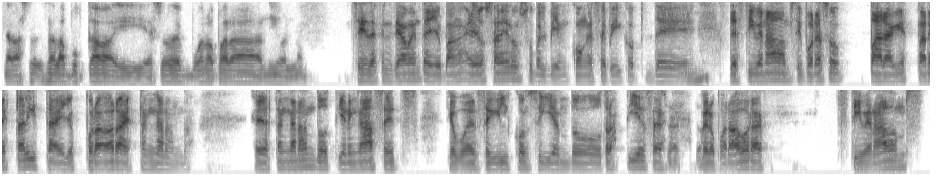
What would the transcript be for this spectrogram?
se las buscaba y eso es bueno para New Orleans. Sí, definitivamente ellos van, ellos salieron súper bien con ese pick-up de, de, Steven Adams y por eso para, para esta lista ellos por ahora están ganando. Ellos están ganando, tienen assets que pueden seguir consiguiendo otras piezas, pero por ahora Steven Adams,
